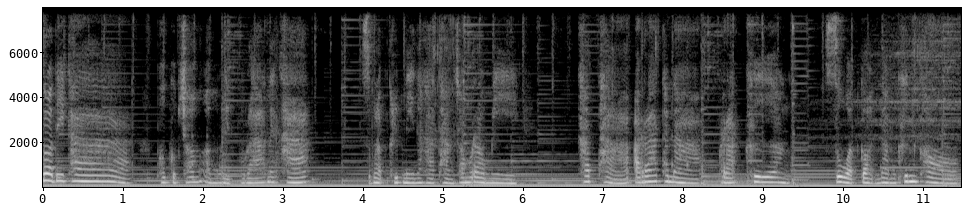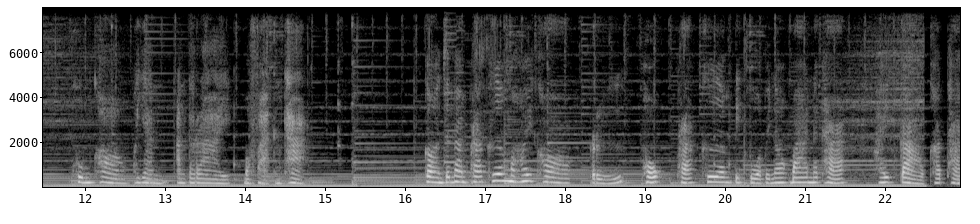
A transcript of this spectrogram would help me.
สวัสดีค่ะ พบกับช่องอมริตปุระนะคะสำหรับคลิปนี้นะคะ ทางช่องเรามีคาถาอาราธนา พระเครื่อง สวดก่อนนำขึ้นคอ คุ้มครองพยันอันตรายมาฝากกันค่ะ ก่อนจะนำพระเครื่องมาห้อยคอ หรือพกพระเครื่องติดตัวไปนอกบ้านนะคะ ให้กล่าวคาถา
